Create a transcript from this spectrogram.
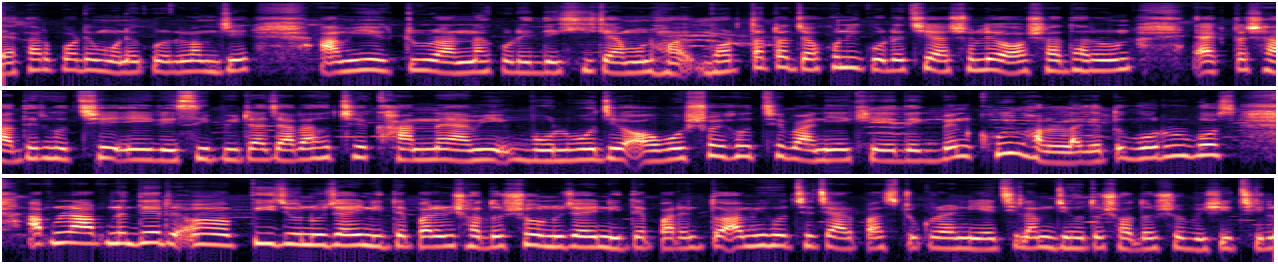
দেখার পরে মনে করলাম যে আমি একটু রান্না করে দেখি কেমন হয়। ভর্তাটা যখনই করেছি, আসলে অসাধারণ একটা স্বাদের হচ্ছে এই রেসিপিটা। যারা হচ্ছে খান নাই, আমি বলব যে অবশ্যই হচ্ছে বানিয়ে খেয়ে দেখবেন, খুবই ভালো লাগে। তো গরুর গোস আপনারা আপনাদের পিজ অনুযায়ী নিতে পারেন, সদস্য অনুযায়ী নিতে পারেন। তো আমি হচ্ছে চার পাঁচ টুকরা নিয়েছিলাম, যেহেতু সদস্য বেশি ছিল।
